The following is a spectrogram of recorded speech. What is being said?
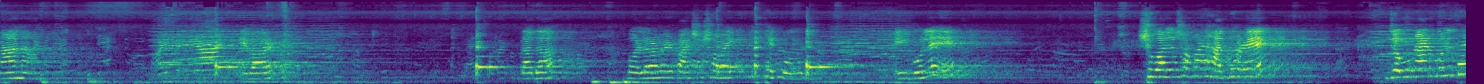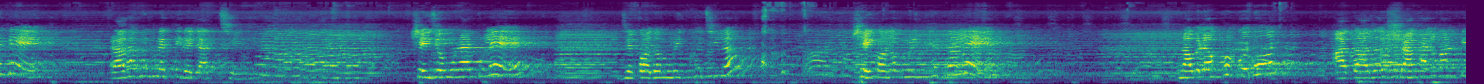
না না। এবার দাদা বলরামের পাশে সবাই কিন্তু থেকো। এই বলে সুবল সখার হাত ধরে যমুনার কুল থেকে রাধাকুণ্ডের তীরে যাচ্ছে। সেই যমুনার কুলে, যে কদম বৃক্ষ ছিল, সেই কদম বৃক্ষের তলে নবলক্ষ গোধন আর দ্বাদশ রাখালগণকে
